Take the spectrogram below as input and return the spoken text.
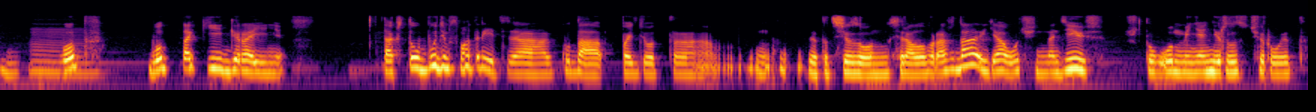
Mm. Вот Вот такие героини. Так что будем смотреть, а, куда пойдет а, этот сезон сериала «Вражда». Я очень надеюсь, что он меня не разочарует.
